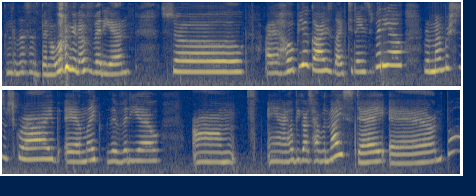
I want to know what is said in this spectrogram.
I think this has been a long enough video. So, I hope you guys liked today's video. Remember to subscribe and like the video. Um, and I hope you guys have a nice day, and bye!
